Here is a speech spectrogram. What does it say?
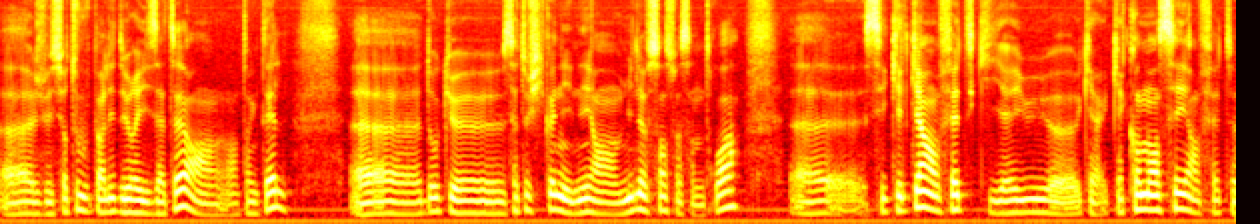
Euh, je vais surtout vous parler du réalisateur en, tant que tel. donc, Satoshi Kon est né en 1963. c'est quelqu'un en fait qui a eu, qui a, commencé en fait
